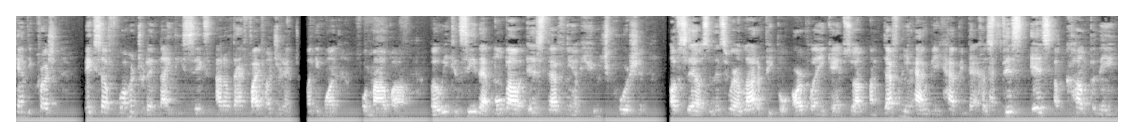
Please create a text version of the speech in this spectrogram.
Candy Crush makes up 496 out of that 521 for mobile. But we can see that mobile is definitely a huge portion of sales, and it's where a lot of people are playing games. So I'm, I'm definitely happy happy that because this is a company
